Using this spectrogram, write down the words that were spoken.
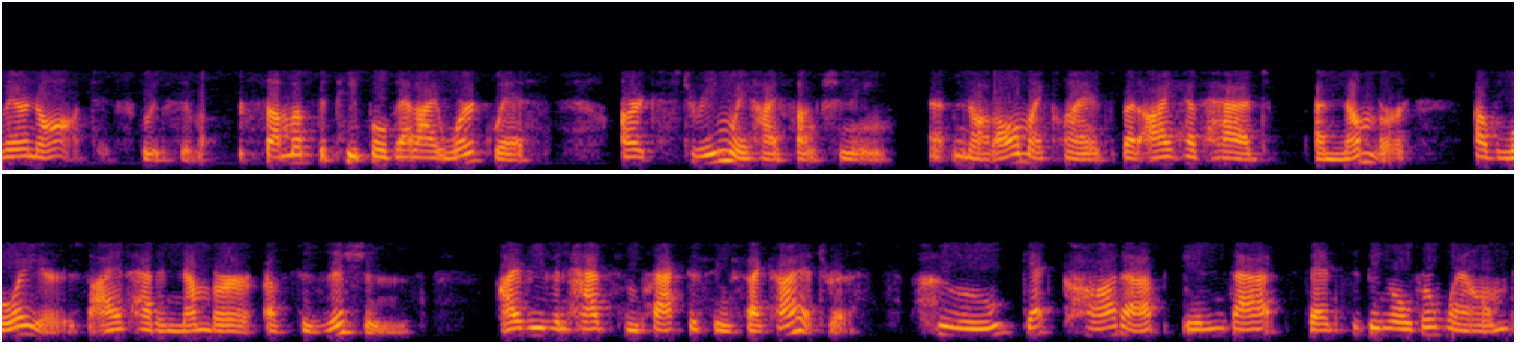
they're not exclusive. Some of the people that I work with are extremely high functioning. Uh, not all my clients, but I have had a number of lawyers. I have had a number of physicians. I've even had some practicing psychiatrists who get caught up in that sense of being overwhelmed.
